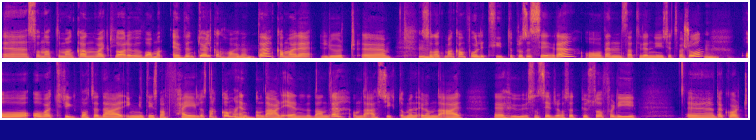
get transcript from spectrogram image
Eh, sånn at man kan være klar over hva man eventuelt kan ha i vente. Kan være lurt. Eh, Sånn at man kan få litt tid til å prosessere og venne seg til en ny situasjon. Og, og være trygg på at det er ingenting som er feil å snakke om, enten om det er det ene eller det andre, om det er sykdommen eller om det er eh, huet som stiller oss et puss òg, fordi eh, det er klart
